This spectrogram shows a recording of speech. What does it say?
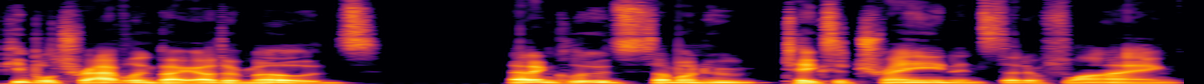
people traveling by other modes. That includes someone who takes a train instead of flying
